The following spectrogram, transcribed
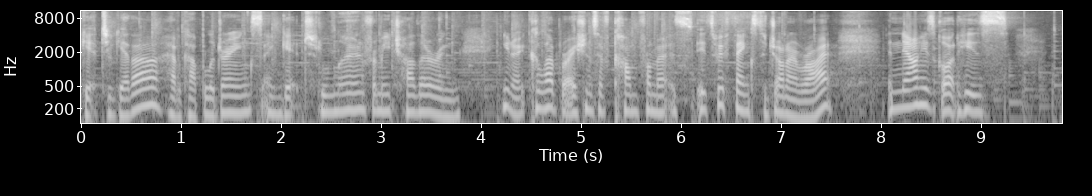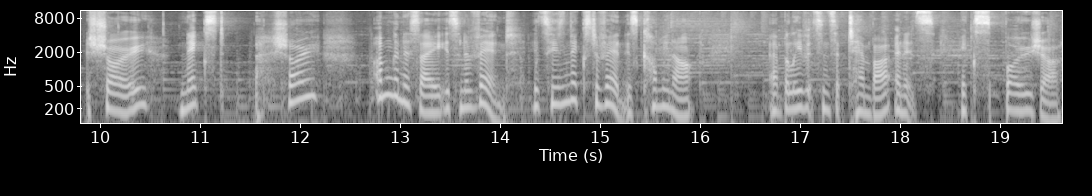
get together, have a couple of drinks, and get to learn from each other. And you know, collaborations have come from it. It's, it's with thanks to Jono, right? And now he's got his show next show. I'm going to say it's an event. It's his next event is coming up. I believe it's in September and it's exposure.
